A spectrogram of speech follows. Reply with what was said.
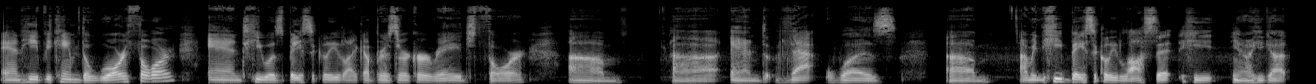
and he became the War Thor, and he was basically like a Berserker Rage Thor. Um, uh, and that was, um, I mean, he basically lost it. He, you know, he got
